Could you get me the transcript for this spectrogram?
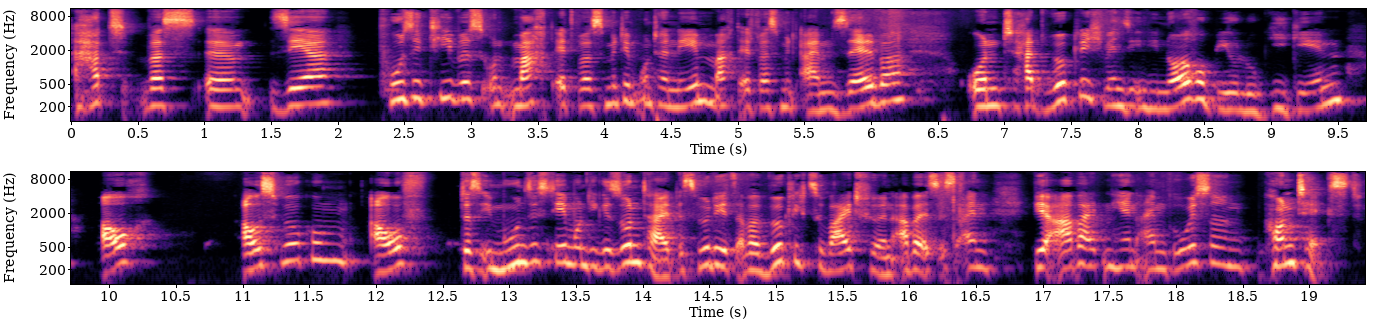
hat was äh, sehr Positives und macht etwas mit dem Unternehmen, macht etwas mit einem selber und hat wirklich, wenn Sie in die Neurobiologie gehen, auch Auswirkungen auf das Immunsystem und die Gesundheit. Es würde jetzt aber wirklich zu weit führen. Aber es ist ein, wir arbeiten hier in einem größeren Kontext,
